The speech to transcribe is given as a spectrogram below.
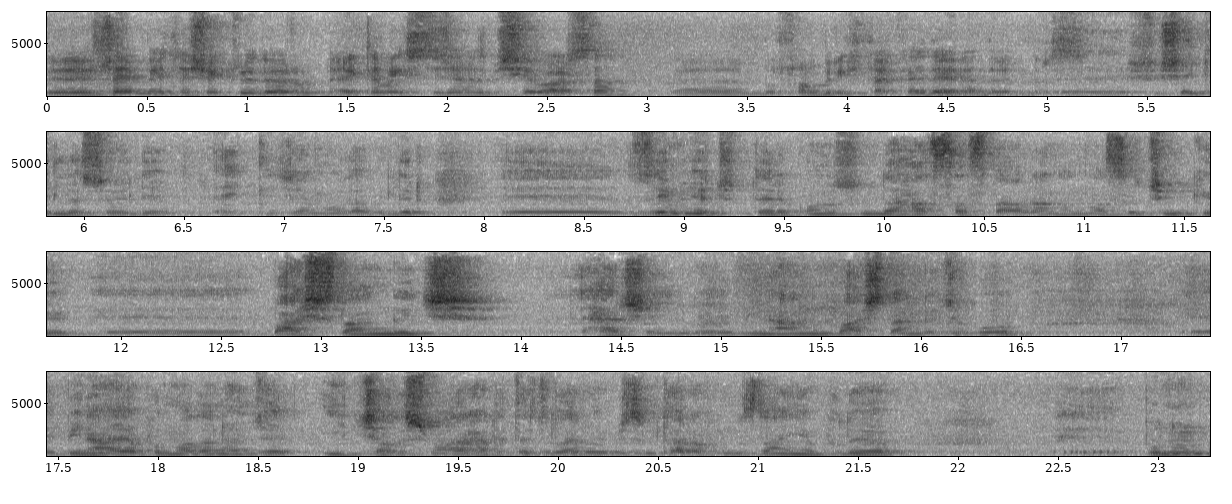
Ee, Hüseyin Bey teşekkür ediyorum. Eklemek isteyeceğiniz bir şey varsa e, bu son 1-2 dakikayı değerlendirebiliriz. Ee, şu şekilde söyleyip ekleyeceğim olabilir. Ee, zemin etütleri konusunda hassas davranılması. Çünkü e, başlangıç her şeyin böyle binanın başlangıcı bu. Ee, bina yapılmadan önce ilk çalışmalar haritacılar ve bizim tarafımızdan yapılıyor. Bunun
